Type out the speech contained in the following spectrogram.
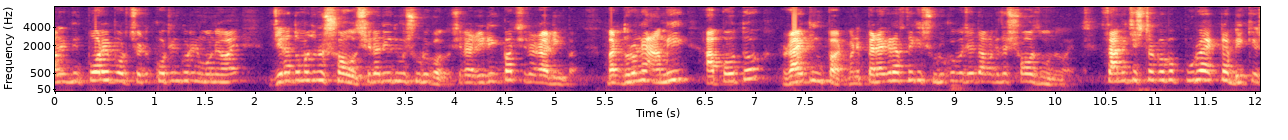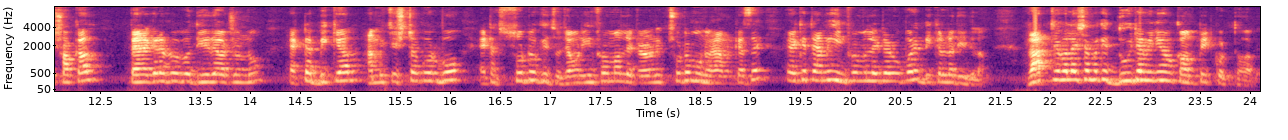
অনেকদিন পরে পড়ছো, এটা কঠিন কঠিন মনে হয়, যেটা তোমার জন্য সহজ, সেটা দিয়ে তুমি শুরু করো, সেটা রিডিং পার্ট সেটা রাইটিং পার্ট বাট ধরুন আমি আপাতত রাইটিং পার্ট মানে প্যারাগ্রাফ থেকে শুরু করব, যেহেতু আমার কাছে সহজ মনে হয়। আমি চেষ্টা করব পুরো একটা বিকে সকাল প্যারাগ্রাফের উপর দিয়ে দেওয়ার জন্য একটা বিকেল আমি চেষ্টা করব একটা ছোট কিছু, যেমন ইনফর্মাল লেটার অনেক ছোট মনে হয় আমার কাছে, এক্ষেত্রে আমি ইনফর্মাল লেটার উপরে বিকেলটা দিয়ে দিলাম। রাত্রেবেলা এসে আমাকে দুইটা মিনিমাম কমপ্লিট করতে হবে।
